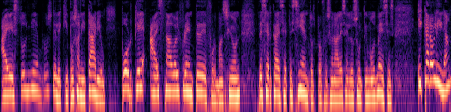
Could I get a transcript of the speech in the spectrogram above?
a estos miembros del equipo sanitario, porque ha estado al frente de formación de cerca de 700 profesionales en los últimos meses. Y Carolina,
